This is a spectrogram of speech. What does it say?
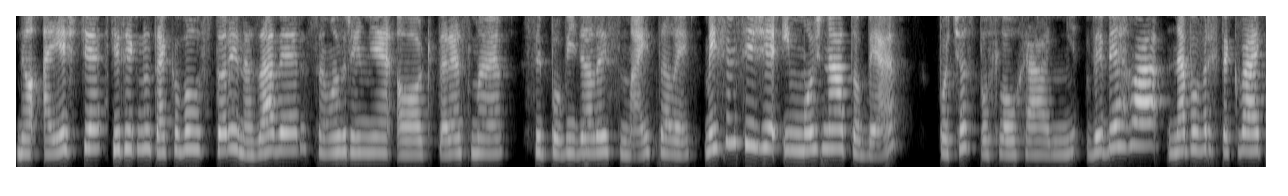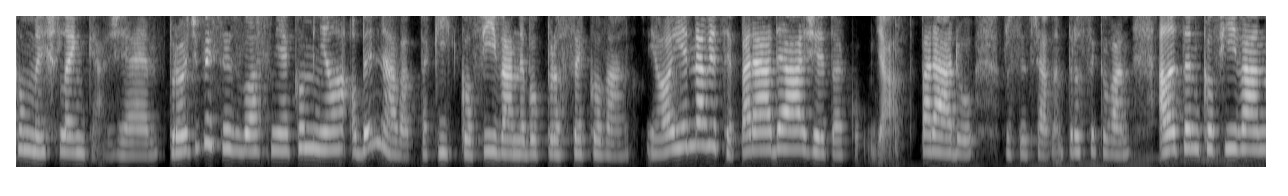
No a ještě ti řeknu takovou story na závěr, samozřejmě o které jsme si povídali s majiteli. Myslím si, že i možná tobě počas poslouchání vyběhla na povrch taková jako myšlenka, že proč by si vlastně jako měla objednávat taký kofívan nebo prosekovan. Jo, jedna věc je paráda, že je to jako udělat parádu, prostě třeba ten prosekovan, ale ten kofívan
